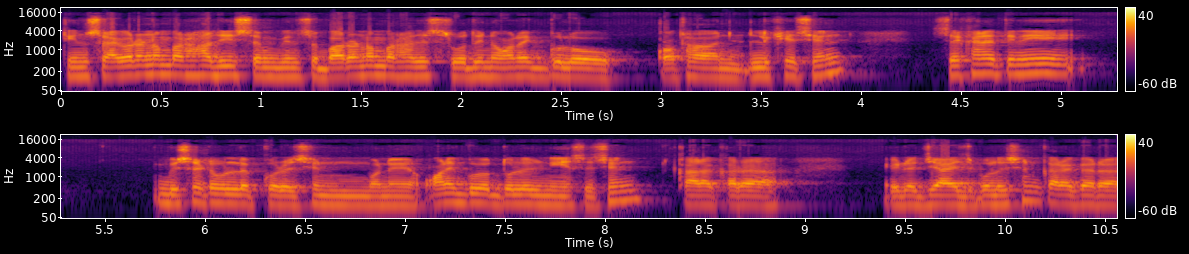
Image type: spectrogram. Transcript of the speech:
তিনশো এগারো নম্বর হাদিস এবং তিনশো বারো নম্বর হাদিসের অধীনে অনেকগুলো কথা লিখেছেন। সেখানে তিনি বিষয়টা উল্লেখ করেছেন মানে অনেকগুলো দলিল নিয়ে এসেছেন। কারা কারা এটা জায়েজ বলেছেন, কারা কারা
